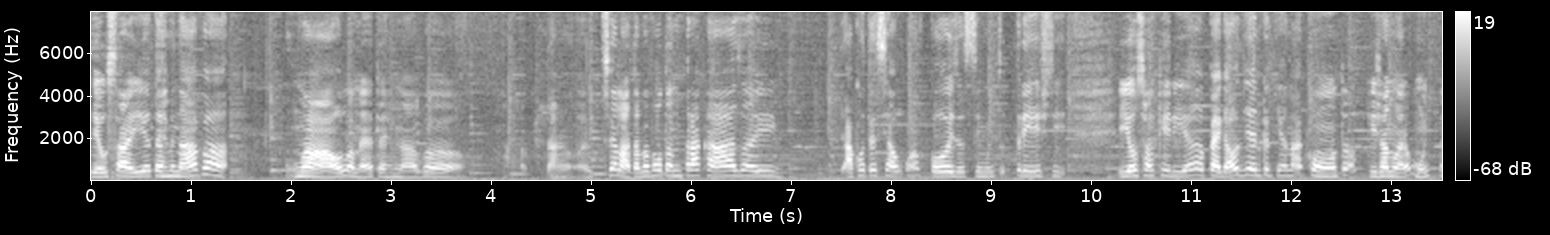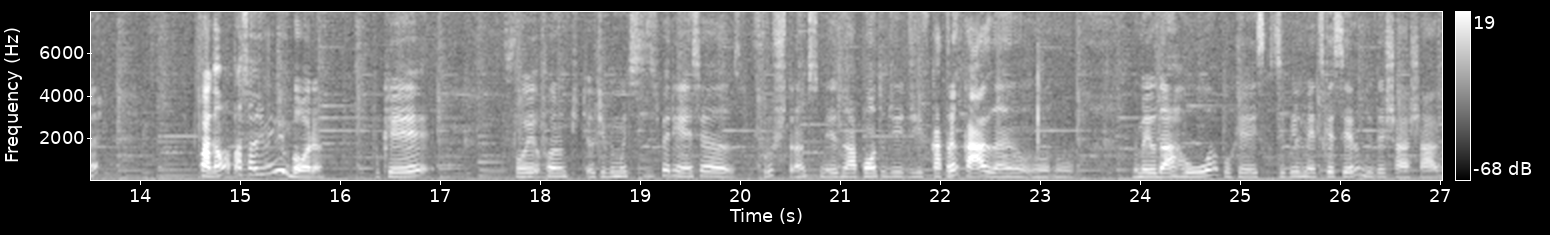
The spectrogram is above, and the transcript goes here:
eu saía, terminava uma aula, né? Terminava, sei lá, tava voltando para casa e acontecia alguma coisa assim muito triste. E eu só queria pegar o dinheiro que eu tinha na conta, que já não era muito, né? Pagar uma passagem e ir embora. Porque foi, foram, eu tive muitas experiências frustrantes mesmo, a ponto de, de ficar trancada né, no, no, no, meio da rua, porque simplesmente esqueceram de deixar a chave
